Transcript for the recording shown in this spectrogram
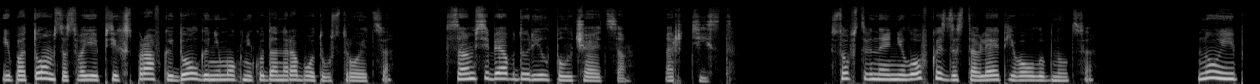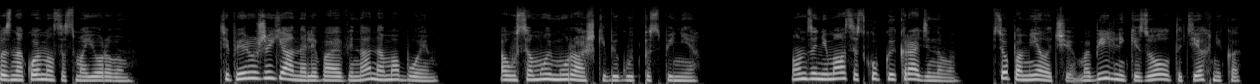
И потом со своей психсправкой долго не мог никуда на работу устроиться. Сам себя обдурил, получается. Артист. Собственная неловкость заставляет его улыбнуться. Ну и познакомился с Майоровым. Теперь уже я наливаю вина нам обоим, а у самой мурашки бегут по спине. Он занимался скупкой краденого. Все по мелочи, мобильники, золото, техника.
